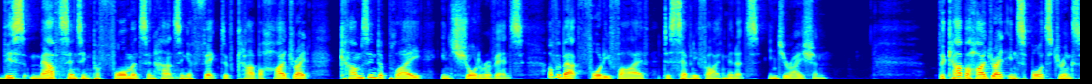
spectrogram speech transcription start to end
This mouth sensing performance enhancing effect of carbohydrate comes into play in shorter events of about 45 to 75 minutes in duration. The carbohydrate in sports drinks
